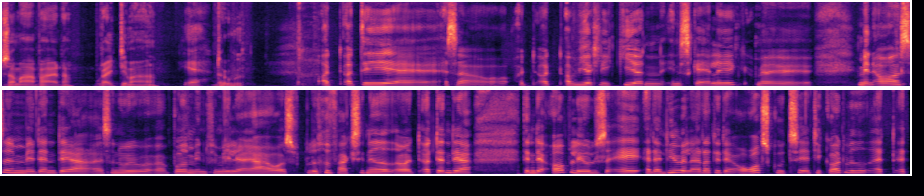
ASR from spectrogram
som arbejder rigtig meget Ja, derude. Og, og det er altså og, og, og virkelig giver den en skalle, ikke? Med, men også med den der, altså nu er både min familie og jeg er også blevet vaccineret, og, og den, der, den der oplevelse af, at alligevel er der det der overskud til, at de godt ved, at, at,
